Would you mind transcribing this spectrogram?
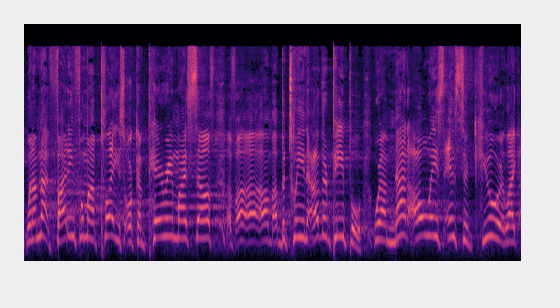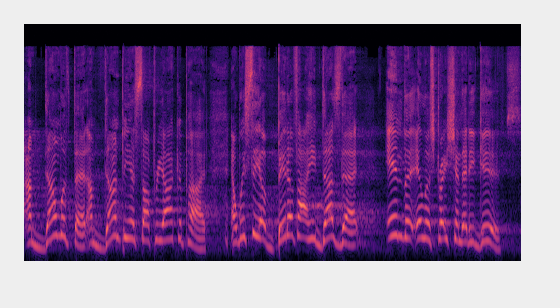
when I'm not fighting for my place or comparing myself uh, uh um, between other people, where I'm not always insecure. Like, I'm done with that. I'm done being self preoccupied. And we see a bit of how he does that in the illustration that he gives.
